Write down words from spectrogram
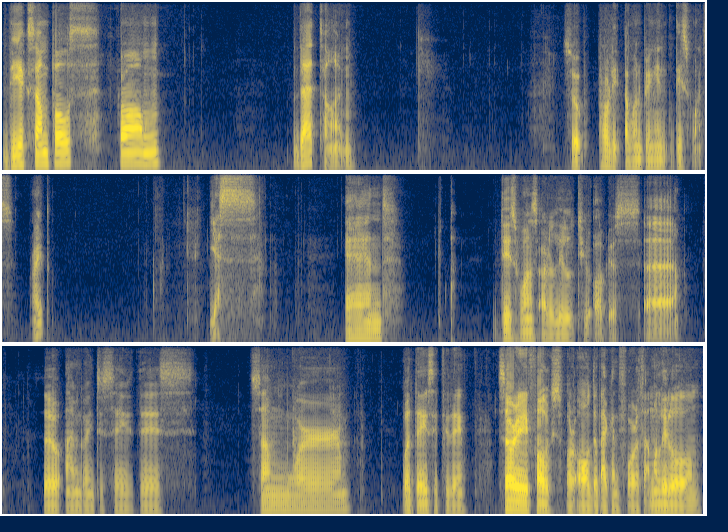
the examples from that time. So probably I want to bring in these ones, right? Yes. And these ones are a little too obvious. Uh, so I'm going to save this somewhere. What day is it today? Sorry, folks, for all the back and forth. I'm a little,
